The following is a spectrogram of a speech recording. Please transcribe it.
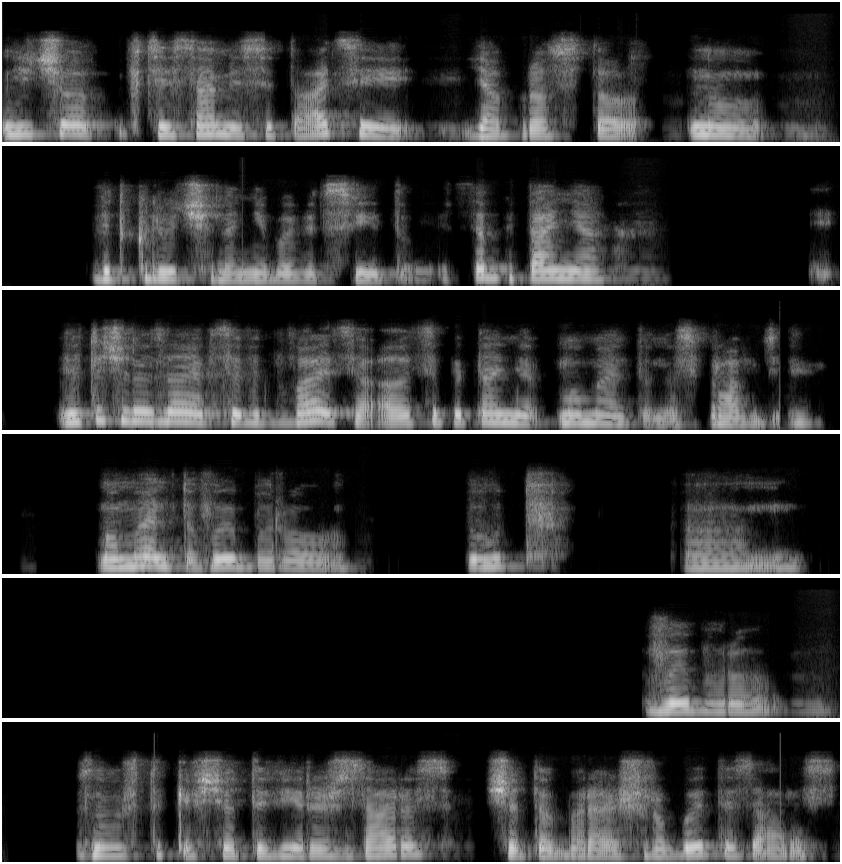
нічого в цій самій ситуації я просто ну, відключена ніби від світу. І це питання. Я точно не знаю, як це відбувається, але це питання моменту насправді, моменту вибору тут. Ем, вибору, знову ж таки, в що ти віриш зараз, що ти обираєш робити зараз.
